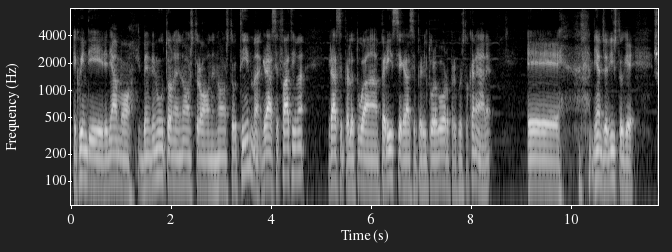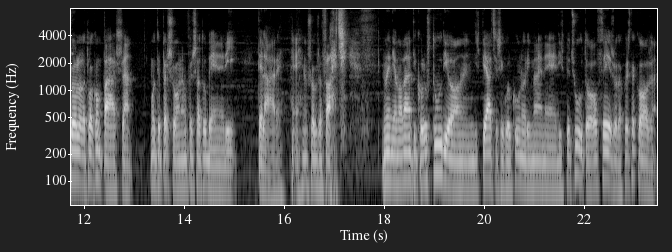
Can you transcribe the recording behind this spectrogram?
E quindi le diamo il benvenuto nel nostro, nel nostro team. Grazie Fatima, grazie per la tua perizia, grazie per il tuo lavoro per questo canale. E abbiamo già visto che solo la tua comparsa molte persone hanno pensato bene di telare, eh, non so cosa farci. Noi andiamo avanti con lo studio, mi dispiace se qualcuno rimane dispiaciuto offeso da questa cosa,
